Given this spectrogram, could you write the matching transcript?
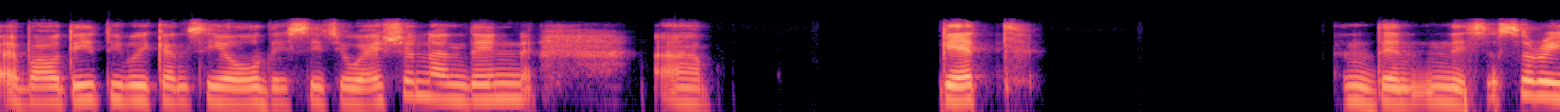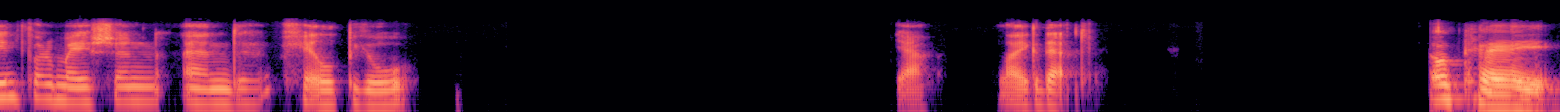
about it, we can see all the situation and then uh, get the necessary information and help you. Yeah, like that. Okay,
